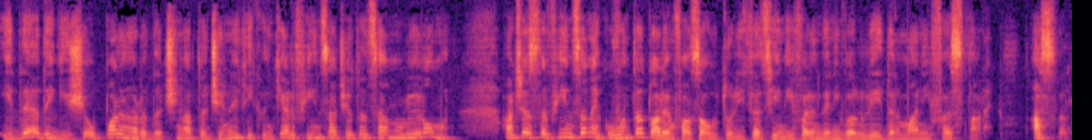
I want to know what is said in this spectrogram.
ideea de ghișeu pare înrădăcinată genetic în chiar ființa cetățeanului român. Această ființă necuvântătoare în fața autorității, indiferent de nivelul ei de manifestare. Astfel,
